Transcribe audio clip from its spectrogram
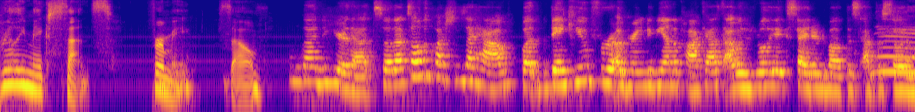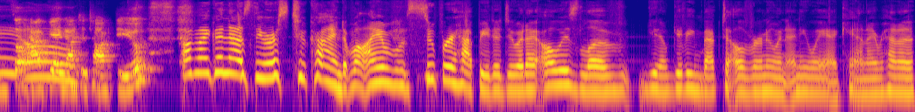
really makes sense for me. Mm-hmm. So I'm glad to hear that. So that's all the questions I have. But thank you for agreeing to be on the podcast. I was really excited about this episode. Yay. I'm so happy oh. I got to talk to you. Oh my goodness, you are too kind. Well, I am super happy to do it. I always love, you know, giving back to Alverno in any way I can. I've had a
